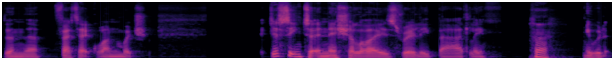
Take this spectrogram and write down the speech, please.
than the FETtec one, which just seemed to initialize really badly. Huh. It would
